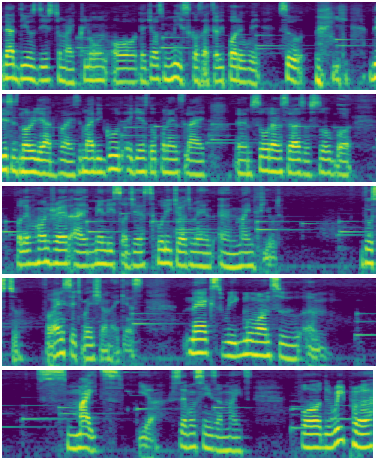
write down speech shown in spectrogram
either deals this to my clone or they just miss because i teleport away. So this is not really advice. It might be good against opponents like um, and stars or so but for level 100 i mainly suggest holy judgment and minefield. Those two for any situation i guess. Next we move on to um, smite yeah seven sins and might for the reaper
